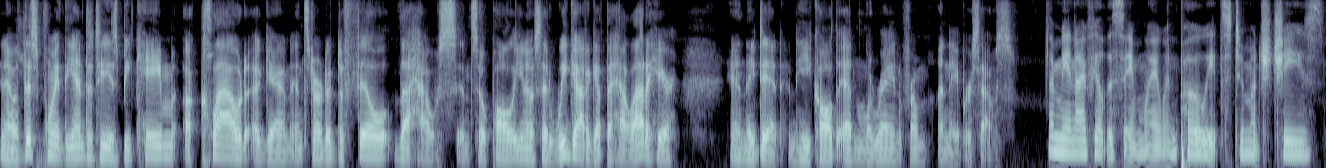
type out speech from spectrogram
Now, at this point, the entities became a cloud again and started to fill the house. And so Paul, you know, said, We got to get the hell out of here. And they did. And he called Ed and Lorraine from a neighbor's house. I mean, I feel the same way when Poe eats too much cheese.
